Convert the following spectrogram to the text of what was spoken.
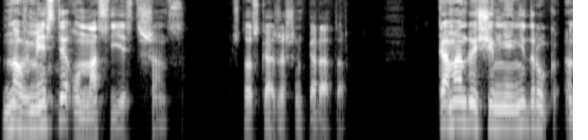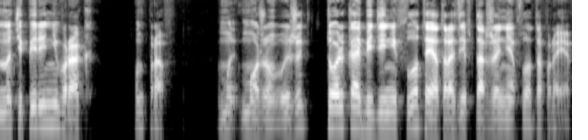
Но вместе у нас есть шанс. Что скажешь, император? Командующий мне не друг, но теперь и не враг. Он прав. Мы можем выжить, только объединив флот и отразив вторжение флота Фреев.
